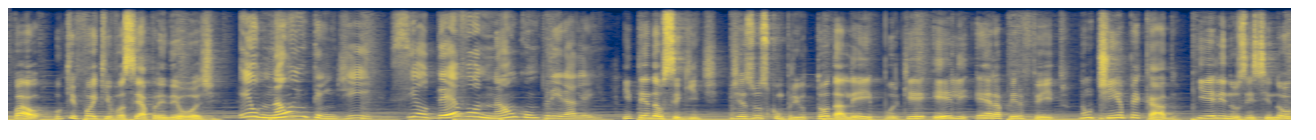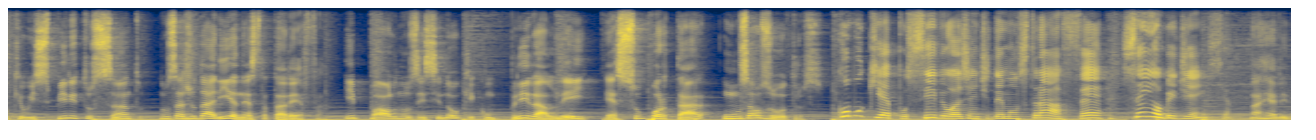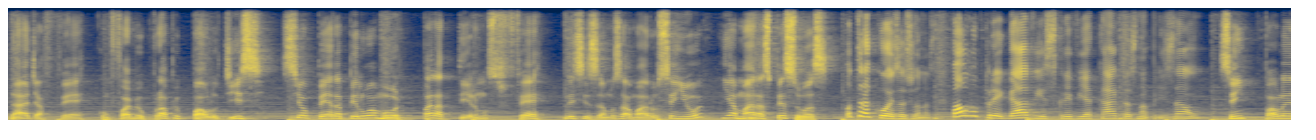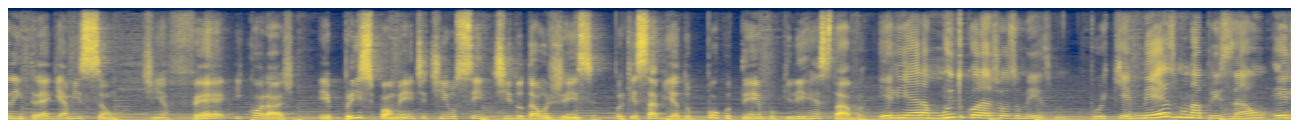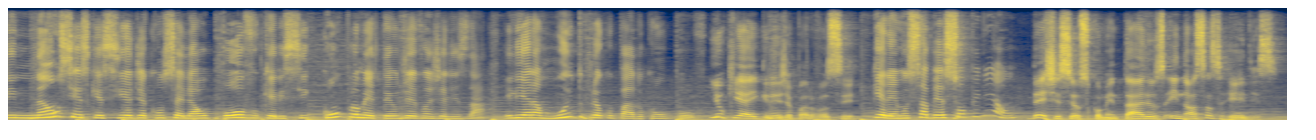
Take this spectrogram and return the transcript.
Val, o que foi que você aprendeu hoje? Eu não entendi se eu devo ou não cumprir a lei. Entenda o seguinte: Jesus cumpriu toda a lei porque ele era perfeito, não tinha pecado. E ele nos ensinou que o Espírito Santo nos ajudaria nesta tarefa. E Paulo nos ensinou que cumprir a lei é suportar uns aos outros. Como que é possível a gente demonstrar a fé sem obediência? Na realidade, a fé, conforme o próprio Paulo disse, se opera pelo amor. Para termos fé, precisamos amar o Senhor e amar as pessoas. Outra coisa, Jonas, Paulo pregava e escrevia cartas na prisão? Sim, Paulo era entregue à missão, tinha fé e coragem, e principalmente tinha o sentido da urgência, porque sabia do pouco tempo que lhe restava. Ele era muito corajoso mesmo, porque mesmo na prisão, ele não se esquecia de aconselhar o povo que ele se comprometeu de evangelizar. Ele era muito preocupado com o povo. E o que é a igreja para você? Queremos saber sua opinião. Deixe seus comentários em nossas redes.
